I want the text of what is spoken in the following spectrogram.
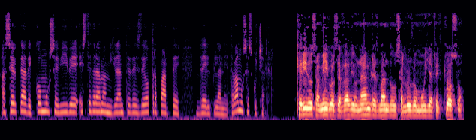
acerca de cómo se vive este drama migrante desde otra parte del planeta. Vamos a escucharlo. Queridos amigos de Radio UNAM, les mando un saludo muy afectuoso.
